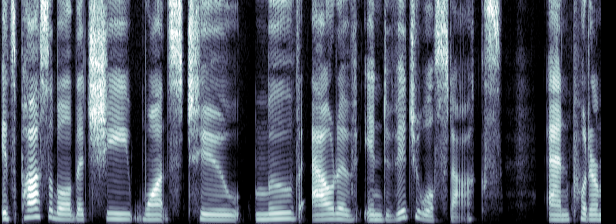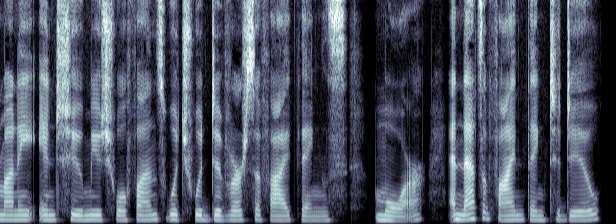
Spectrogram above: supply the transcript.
it's possible that she wants to move out of individual stocks and put her money into mutual funds, which would diversify things more. And that's a fine thing to do.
